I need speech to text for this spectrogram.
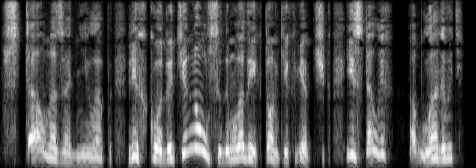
встал на задние лапы, легко дотянулся до молодых тонких веточек и стал их обгладывать.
